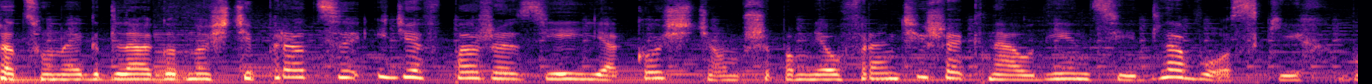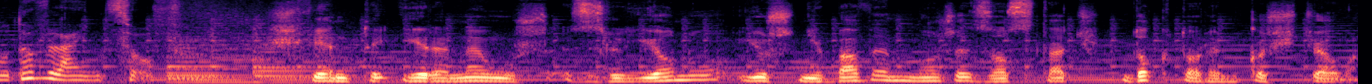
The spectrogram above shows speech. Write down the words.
Szacunek dla godności pracy idzie w parze z jej jakością, przypomniał Franciszek na audiencji dla włoskich budowlańców. Święty Ireneusz z Lyonu już niebawem może zostać doktorem Kościoła.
